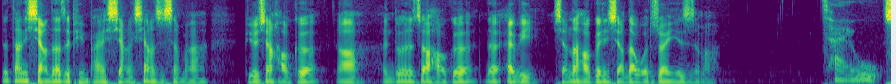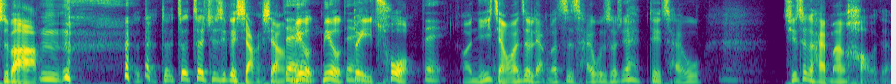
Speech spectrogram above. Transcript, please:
那当你想到这品牌，想象是什么？比如像好哥啊，很多人知道好哥。那艾薇想到好哥，你想到我的专业是什么？财务是吧？嗯，对，这这就是一个想象，没有没有对错。对啊，你一讲完这两个字财务的时候，就哎，对财务。其实这个还蛮好的，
